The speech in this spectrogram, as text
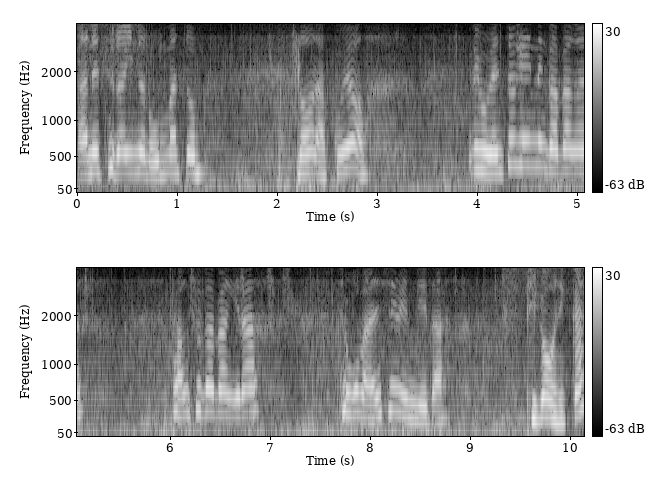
안에 들어있는 옷만 좀 넣어놨고요. 그리고 왼쪽에 있는 가방은 방수 가방이라 조금 안심입니다. 비가 오니까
